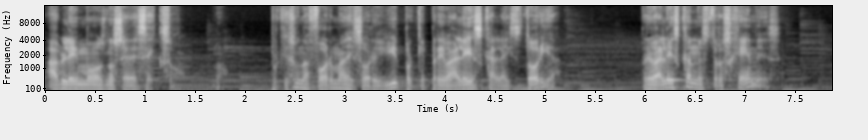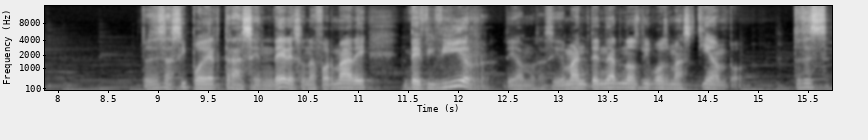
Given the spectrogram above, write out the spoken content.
hablemos, no sé, de sexo. Porque es una forma de sobrevivir, porque prevalezca la historia, prevalezcan nuestros genes. Entonces así poder trascender, es una forma de, de vivir, digamos así, de mantenernos vivos más tiempo. Entonces,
